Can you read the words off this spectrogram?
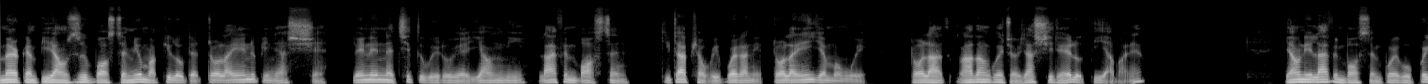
American ပြည်ထောင်စု Boston မြို့မှာပြုလုပ်တဲ့တော်လိုင်းရေးပညာရှင်လင်းလင်းနဲ့ချစ်သူတွေတို့ရဲ့ရောင်နီ Life in Boston ဂီတဖျော်ဖြေပွဲကနေဒေါ်လာရင်းရမုံငွေဒေါ်လာ9000ခွဲကျော်ရရှိတယ်လို့သိရပါတယ်။ရောင်နီ Live in Boston ပွဲကိုပရိ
